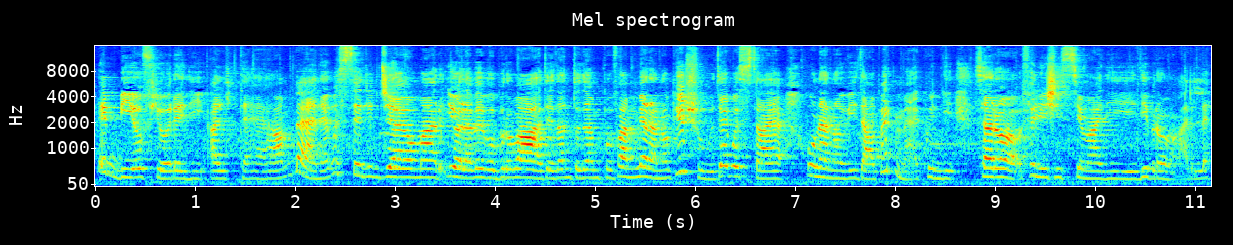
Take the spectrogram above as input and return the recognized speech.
e Biofiore di Altea. Bene, queste di Geomar io le avevo provate tanto tempo fa, mi erano piaciute, questa è una novità per me, quindi sarò felicissima di, di provarle.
